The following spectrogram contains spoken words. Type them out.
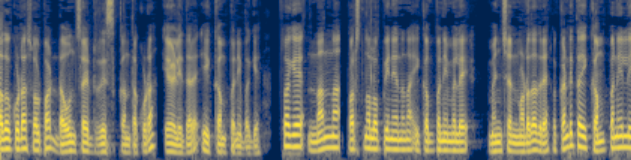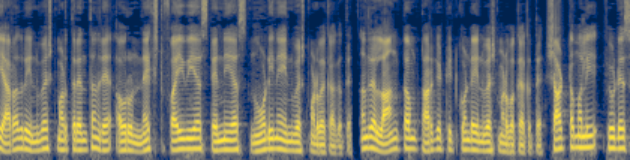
ಅದು ಕೂಡ ಸ್ವಲ್ಪ ಡೌನ್ ಸೈಡ್ ರಿಸ್ಕ್ ಅಂತ ಕೂಡ ಹೇಳಿದ್ದಾರೆ ಈ ಕಂಪನಿ ಬಗ್ಗೆ. ಹಾಗೆ ನನ್ನ ಪರ್ಸನಲ್ ಒಪಿನಿಯನ್ ಅನ್ನ ಈ ಕಂಪನಿ ಮೇಲೆ ಮೆನ್ಷನ್ ಮಾಡೋದಾದ್ರೆ ಖಂಡಿತ ಈ ಕಂಪನಿಯಲ್ಲಿ ಯಾರಾದ್ರೂ ಇನ್ವೆಸ್ಟ್ ಮಾಡ್ತಾರೆ ಅಂತಂದ್ರೆ ಅವರು next five years ten years ನೋಡಿನೇ ಇನ್ವೆಸ್ಟ್ ಮಾಡಬೇಕಾಗುತ್ತೆ. ಅಂದ್ರೆ ಲಾಂಗ್ ಟರ್ಮ್ ಟಾರ್ಗೆಟ್ ಇಟ್ಕೊಂಡೇ ಇನ್ವೆಸ್ಟ್ ಮಾಡಬೇಕಾಗುತ್ತೆ. ಶಾರ್ಟ್ ಟರ್ಮ್ ಅಲ್ಲಿ ಫ್ಯೂ ಡೇಸ್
